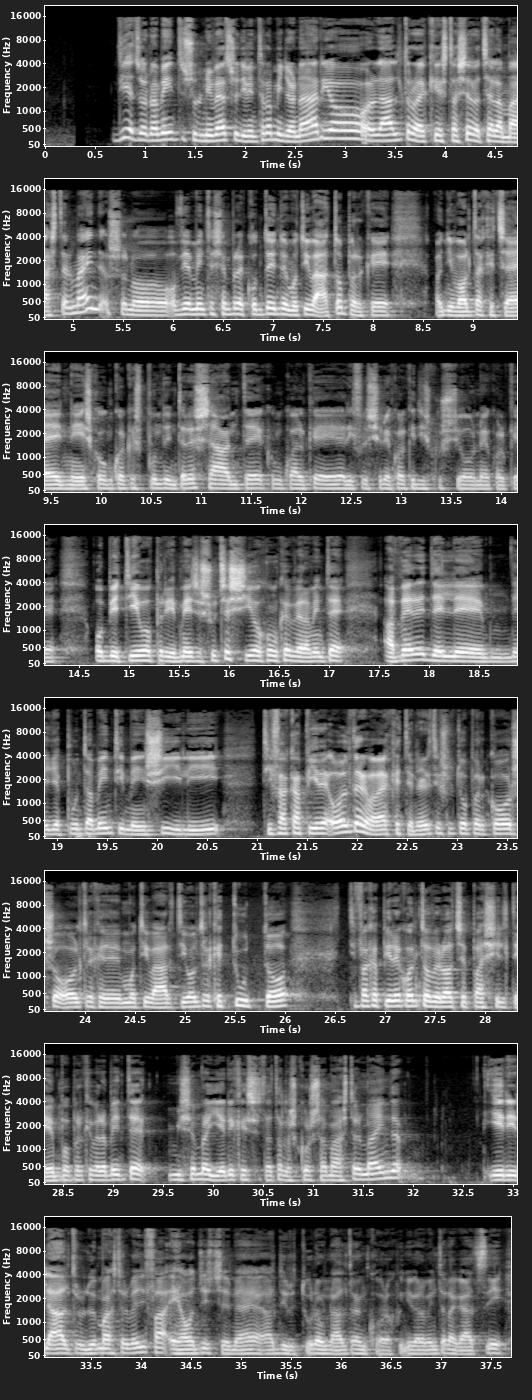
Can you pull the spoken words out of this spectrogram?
Di aggiornamenti sull'universo diventerò milionario, l'altro è che stasera c'è la mastermind, sono ovviamente sempre contento e motivato perché ogni volta che c'è ne esco con qualche spunto interessante, con qualche riflessione, qualche discussione, qualche obiettivo per il mese successivo, comunque veramente avere delle, degli appuntamenti mensili ti fa capire, oltre vabbè, che tenerti sul tuo percorso, oltre che motivarti, oltre che tutto ti fa capire quanto veloce passi il tempo perché veramente mi sembra ieri che sia stata la scorsa mastermind ieri l'altro due mastermind fa e oggi ce n'è addirittura un'altra ancora. Quindi veramente ragazzi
